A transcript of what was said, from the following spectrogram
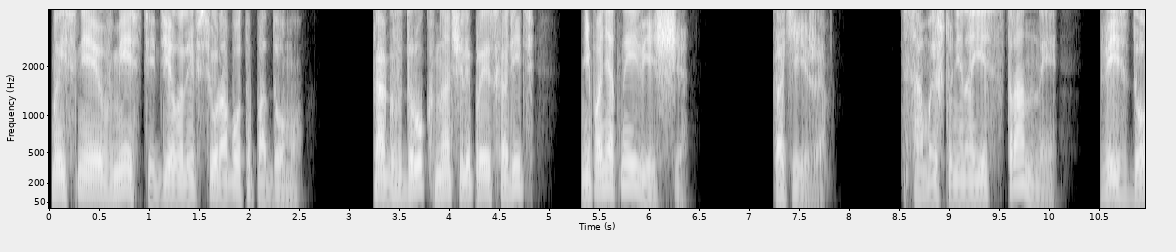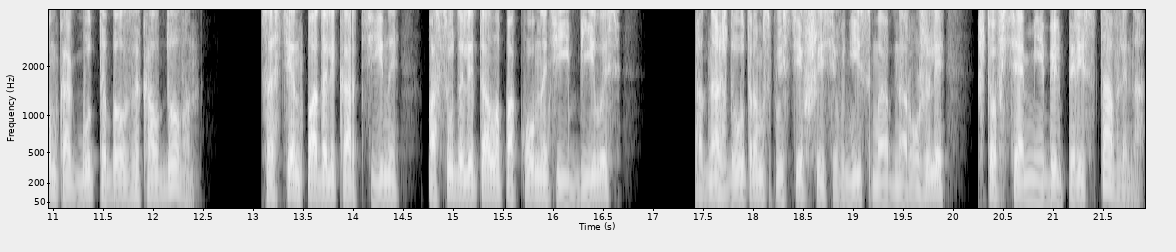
мы с нею вместе делали всю работу по дому. Как вдруг начали происходить непонятные вещи. Какие же? Самые что ни на есть странные. Весь дом как будто был заколдован. Со стен падали картины, посуда летала по комнате и билась. Однажды утром, спустившись вниз, мы обнаружили, что вся мебель переставлена.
